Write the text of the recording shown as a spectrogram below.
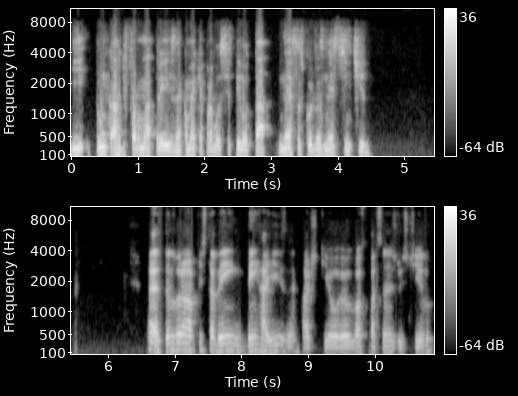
e para um carro de Fórmula 3, né? Como é que é para você pilotar nessas curvas nesse sentido? É, Zandvoort é uma pista bem, bem raiz, né? Acho que eu, eu gosto bastante do estilo.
